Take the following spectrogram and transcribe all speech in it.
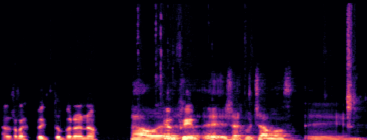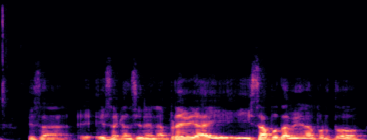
al respecto, pero no. en fin. Ya, eh, escuchamos eh, esa, esa, canción en la previa y, Sapo también aportó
